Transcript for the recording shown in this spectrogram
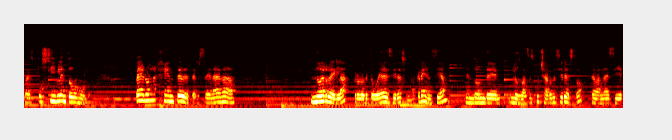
o es posible en todo mundo. Pero la gente de tercera edad no es regla, pero lo que te voy a decir es una creencia en donde los vas a escuchar decir esto, te van a decir,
